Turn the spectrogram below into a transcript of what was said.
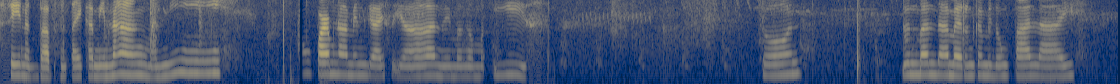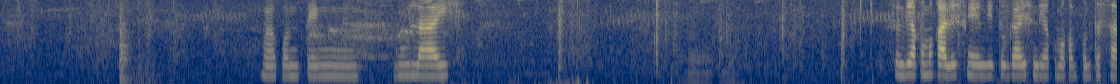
Kasi nagbabantay kami ng mani. Ang farm namin guys, ayan, may mga mais. Doon. Doon banda, meron kami doong palay. Mga konting gulay. So, hindi ako makalis ngayon dito guys. Hindi ako makapunta sa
